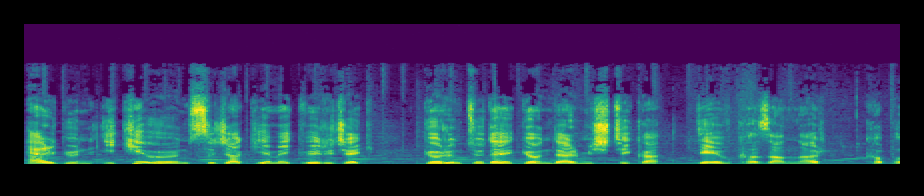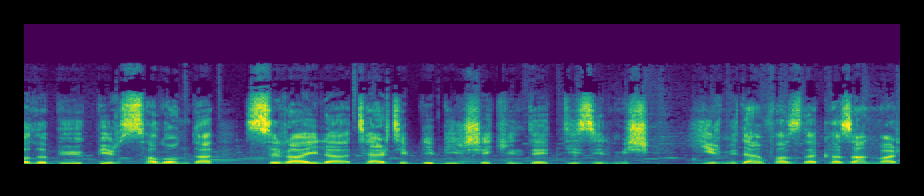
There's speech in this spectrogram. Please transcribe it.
her gün iki öğün sıcak yemek verecek. Görüntü de göndermiş TİKA. Dev kazanlar kapalı büyük bir salonda sırayla tertipli bir şekilde dizilmiş. 20'den fazla kazan var.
